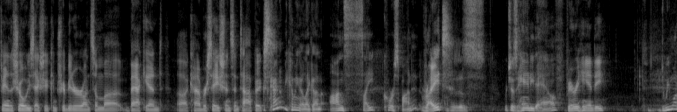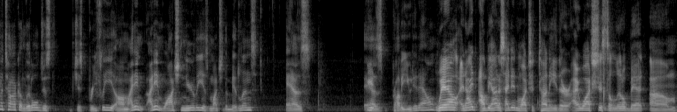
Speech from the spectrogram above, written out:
fan of the show. He's actually a contributor on some uh, back end uh, conversations and topics. kind of becoming a, like an on-site correspondent. Right? It is, which is handy to have. Very handy. Do we want to talk a little, just just briefly? Um, I didn't I didn't watch nearly as much of the Midlands as as probably you did, Al. Well, and I, I'll be honest, I didn't watch a ton either. I watched just a little bit. Um,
